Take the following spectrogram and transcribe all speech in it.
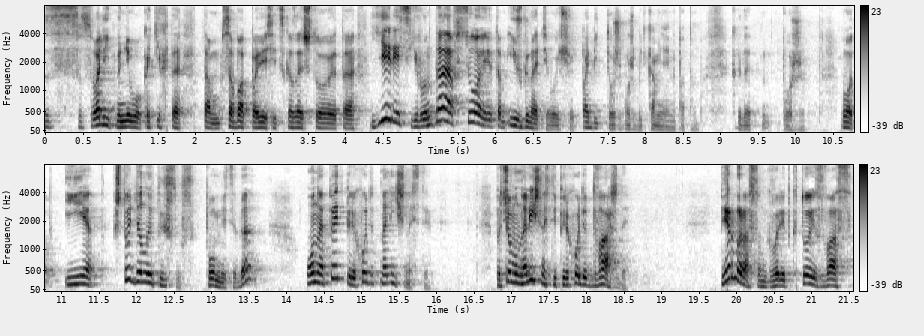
свалить на него каких-то там собак повесить, сказать, что это ересь, ерунда, все, и там изгнать его еще, побить тоже, может быть, камнями потом, когда позже. Вот. И что делает Иисус? Помните, да? Он опять переходит на личности. Причем он на личности переходит дважды – Первый раз он говорит, кто из вас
